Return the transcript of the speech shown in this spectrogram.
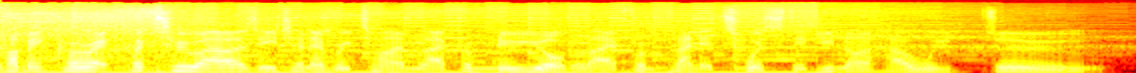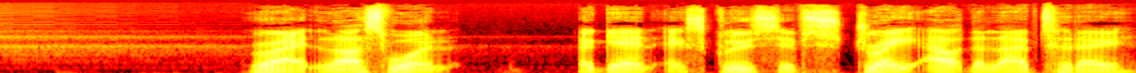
Coming correct for two hours each and every time, live from New York, live from Planet Twisted. You know how we do. Right, last one. Again, exclusive, straight out the lab today.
